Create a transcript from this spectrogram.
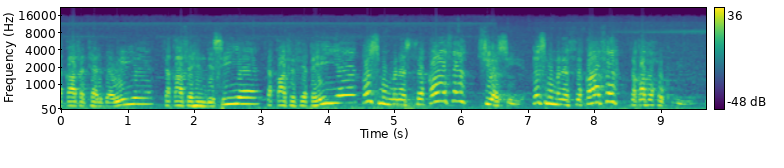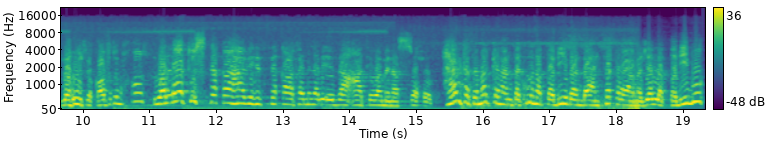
ثقافة تربوية ثقافة هندسية ثقافة فقهية قسم من الثقافة سياسية قسم من الثقافة ثقافة حكمية له ثقافة خاصة. ولا تستقى هذه الثقافة من الإذاعات ومن الصحف. هل تتمكن أن تكون طبيبا بأن تقرأ مجلة طبيبك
